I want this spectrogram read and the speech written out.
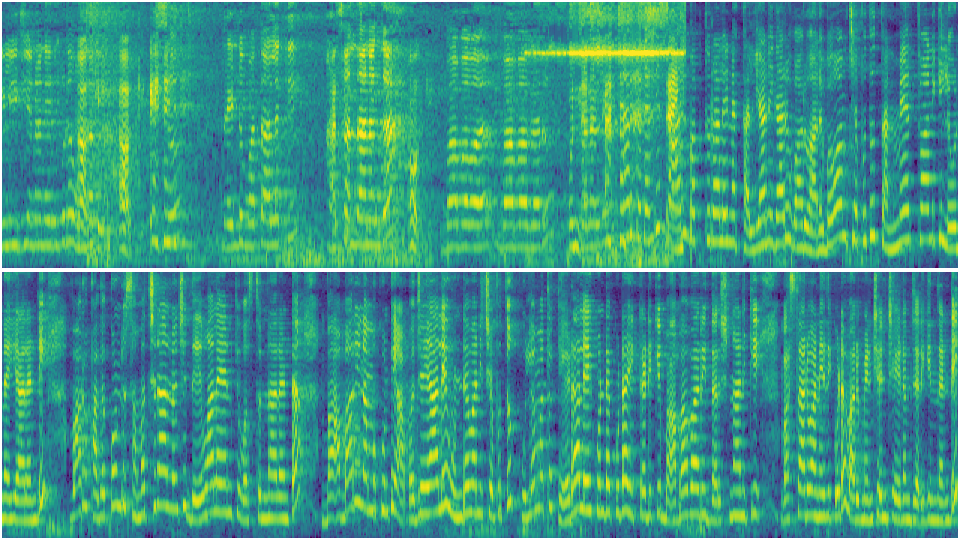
రిలీజియన్ అనేది కూడా ఓకే ఉండదు. ఓకే సో రెండు మతాలకి అనుసంధానంగా ఓకే. బాబా బాబా గారు ఉన్నారు. కదండి. సాయి భక్తురాలైన కళ్యాణి గారు వారు అనుభవం చెబుతూ తన్మయత్వానికి లోనయ్యారండి. వారు పదకొండు సంవత్సరాల నుంచి దేవాలయానికి వస్తున్నారంట. బాబాని నమ్ముకుంటే అపజయాలే ఉండవని చెబుతూ కులమత తేడా లేకుండా కూడా ఇక్కడికి బాబావారి దర్శనానికి వస్తారు అనేది కూడా వారు మెన్షన్ చేయడం జరిగిందండి.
